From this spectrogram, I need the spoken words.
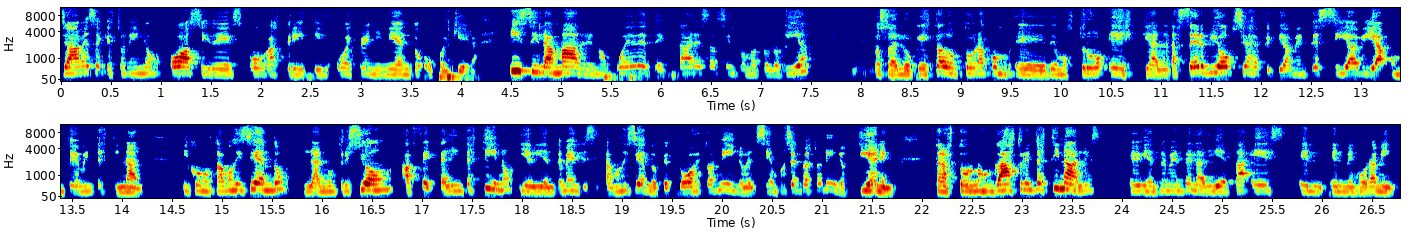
Llámese que estos niños o acidez o gastritis o estreñimiento o cualquiera. Y si la madre no puede detectar esa sintomatología, o sea, lo que esta doctora eh, demostró es que al hacer biopsias efectivamente sí había un tema intestinal. Y como estamos diciendo, la nutrición afecta al intestino y evidentemente si estamos diciendo que todos estos niños, el 100% de estos niños tienen trastornos gastrointestinales, evidentemente la dieta es el, el mejor amigo.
